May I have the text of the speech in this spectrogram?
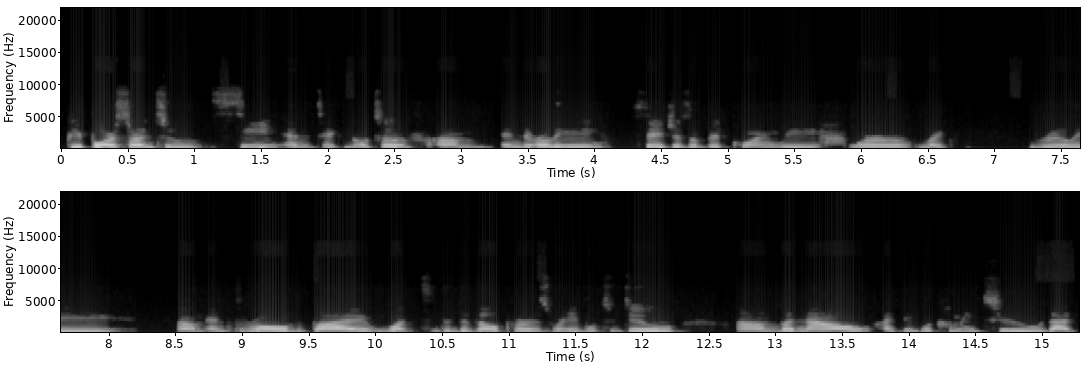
people are starting to see and take note of. Um, in the early stages of Bitcoin, we were like really um, enthralled by what the developers were able to do. Um, but now I think we're coming to that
